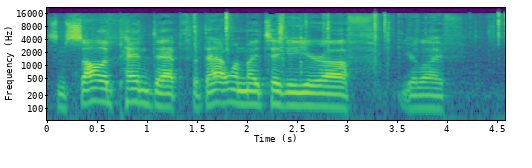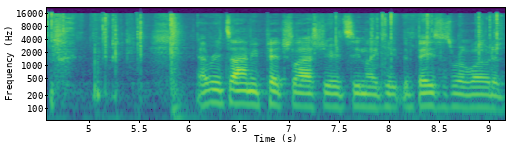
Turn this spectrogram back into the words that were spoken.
Some solid pen depth, but that one might take a year off your life. Every time he pitched last year, it seemed like he, the bases were loaded.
